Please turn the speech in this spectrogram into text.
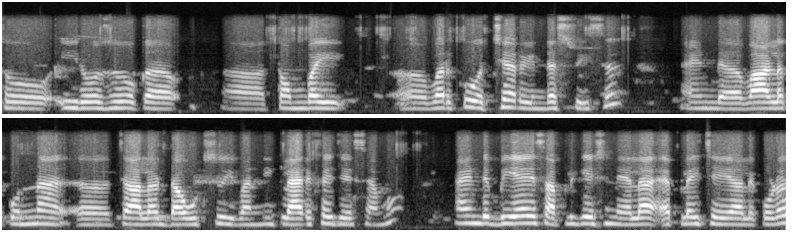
సో ఈరోజు ఒక తొంభై వరకు వచ్చారు ఇండస్ట్రీస్. అండ్ వాళ్ళకున్న చాలా డౌట్స్ ఇవన్నీ క్లారిఫై చేశాము. అండ్ బిఐఎస్ అప్లికేషన్ ఎలా అప్లై చేయాలి కూడా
